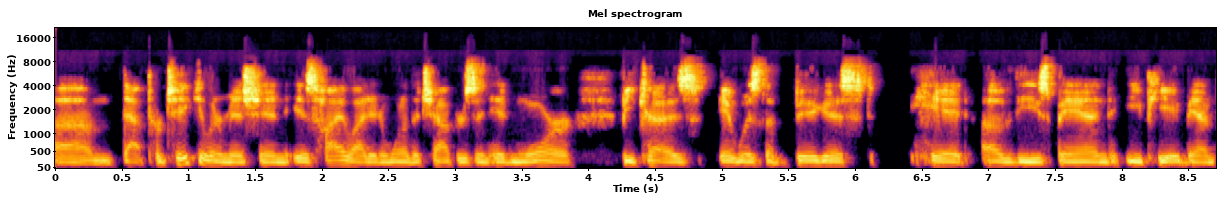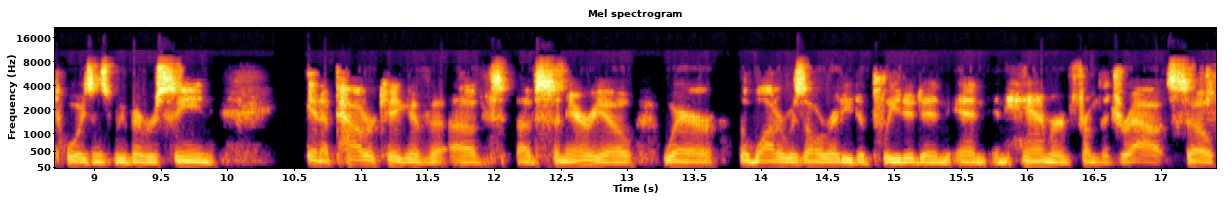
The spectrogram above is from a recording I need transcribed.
um, that particular mission is highlighted in one of the chapters in Hidden War because it was the biggest hit of these banned EPA banned poisons we've ever seen in a powder keg of, of, of scenario where the water was already depleted and, and, and hammered from the drought. So is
